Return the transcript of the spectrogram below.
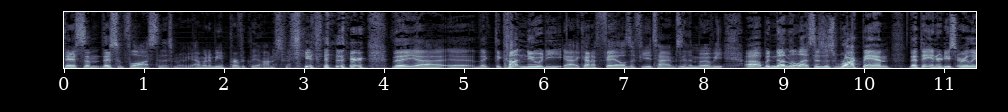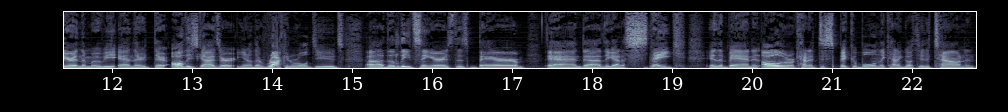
there's some there's some flaws to this movie. I'm going to be perfectly honest with you. The, uh, uh, the the continuity uh, kind of fails a few times in the movie, uh, but nonetheless, there's this rock band that they introduced earlier in the movie, and they're they're all these guys are you know they're rock and roll dudes. Uh, the lead singer is this bear, and uh, they got a snake in the band, and all of them are kind of despicable, and they kind of go through the town, and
